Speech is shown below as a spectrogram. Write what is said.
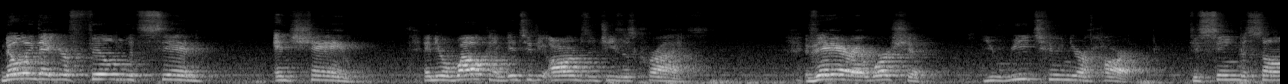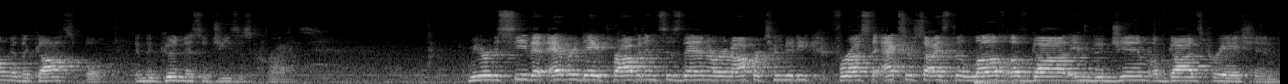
knowing that you're filled with sin and shame, and you're welcomed into the arms of Jesus Christ. There at worship, you retune your heart to sing the song of the gospel and the goodness of Jesus Christ. We are to see that everyday providences then are an opportunity for us to exercise the love of God in the gym of God's creation.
